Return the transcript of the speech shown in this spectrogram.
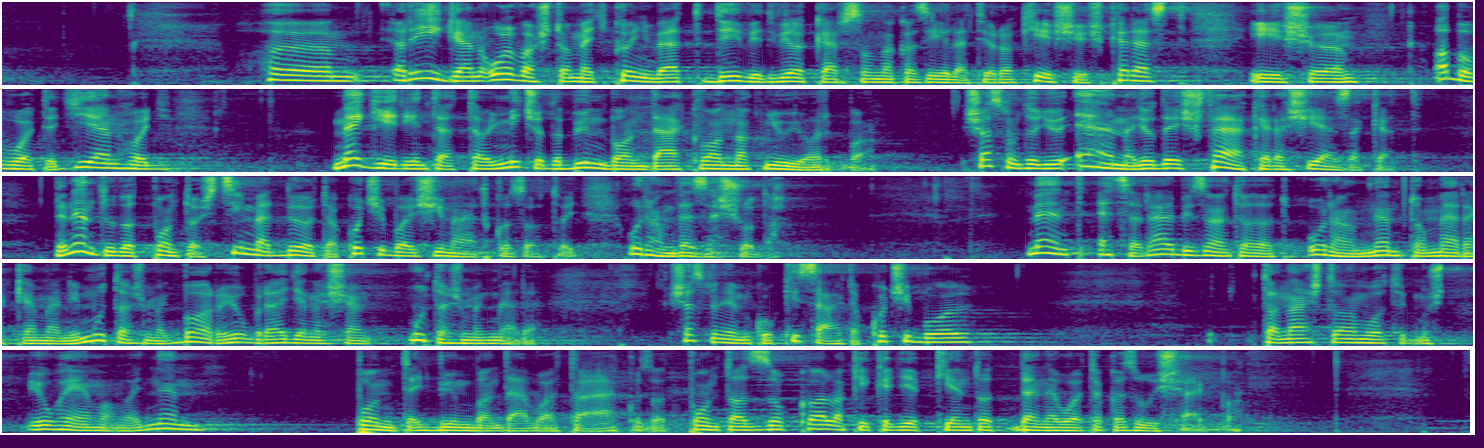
Régen olvastam egy könyvet David Wilkersonnak az életéről, a Késés kereszt, és abban volt egy ilyen, hogy megérintette, hogy micsoda bűnbandák vannak New Yorkban. És azt mondta, hogy ő elmegy oda és felkeresi ezeket. De nem tudott pontos címet, bölt a kocsiba és imádkozott, hogy Uram, vezess oda. Ment, egyszer elbizonyított, Uram, nem tudom, merre kell menni, mutasd meg balra, jobbra, egyenesen, mutasd meg merre. És azt mondja, amikor kiszállt a kocsiból, tanástalan volt, hogy most jó helyen van, vagy nem, pont egy bűnbandával találkozott. Pont azokkal, akik egyébként ott benne voltak az újságban.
